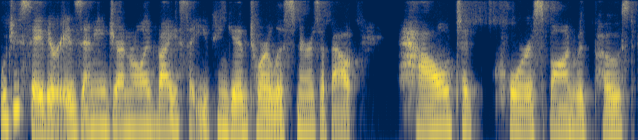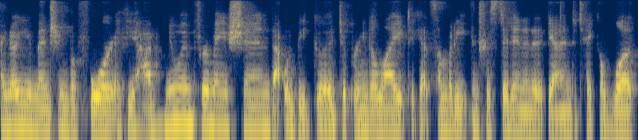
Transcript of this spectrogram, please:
would you say there is any general advice that you can give to our listeners about how to correspond with post? I know you mentioned before if you have new information that would be good to bring to light to get somebody interested in it again to take a look.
